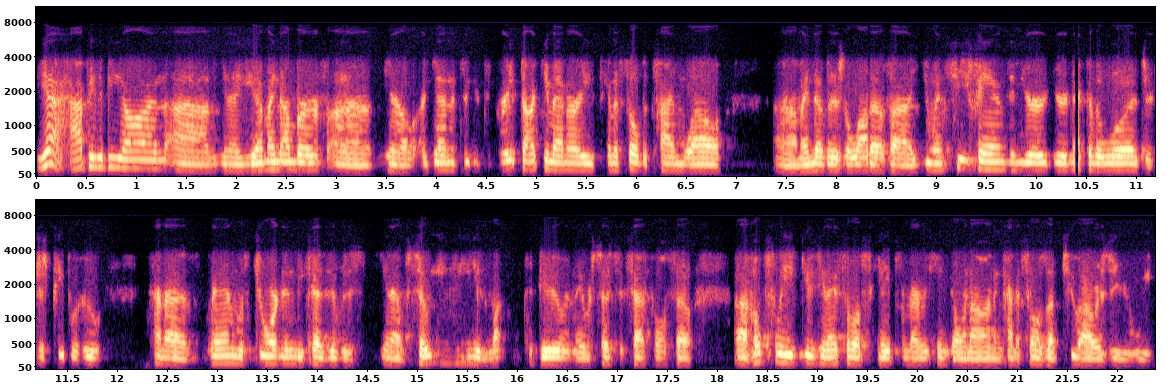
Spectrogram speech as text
Yeah, happy to be on. Um, you know, you have my number. Uh, you know, again, it's a, it's a great documentary. It's going to fill the time well. Um, I know there's a lot of uh, UNC fans in your your neck of the woods, or just people who kind of ran with Jordan because it was you know so easy and to do, and they were so successful. So uh, hopefully, it gives you a nice little escape from everything going on, and kind of fills up two hours of your week.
